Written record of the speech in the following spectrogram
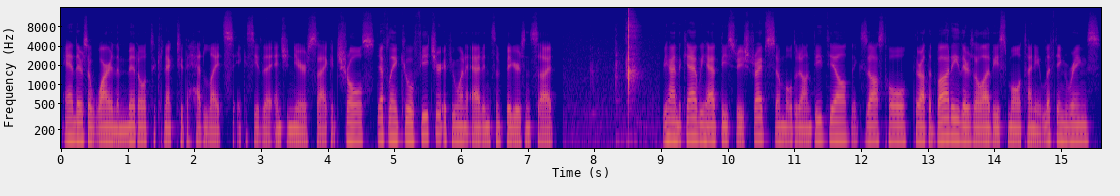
and there's a wire in the middle to connect to the headlights. You can see the engineer side controls. Definitely a cool feature if you want to add in some figures inside. Behind the cab, we have these three stripes, some molded on detail, the exhaust hole. Throughout the body, there's a lot of these small tiny lifting rings.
